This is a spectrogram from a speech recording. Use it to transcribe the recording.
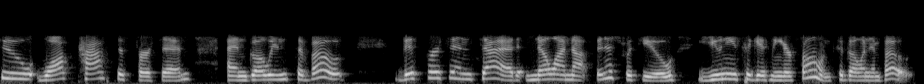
to walk past this person and go in to vote, this person said, No, I'm not finished with you. You need to give me your phone to go in and vote.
